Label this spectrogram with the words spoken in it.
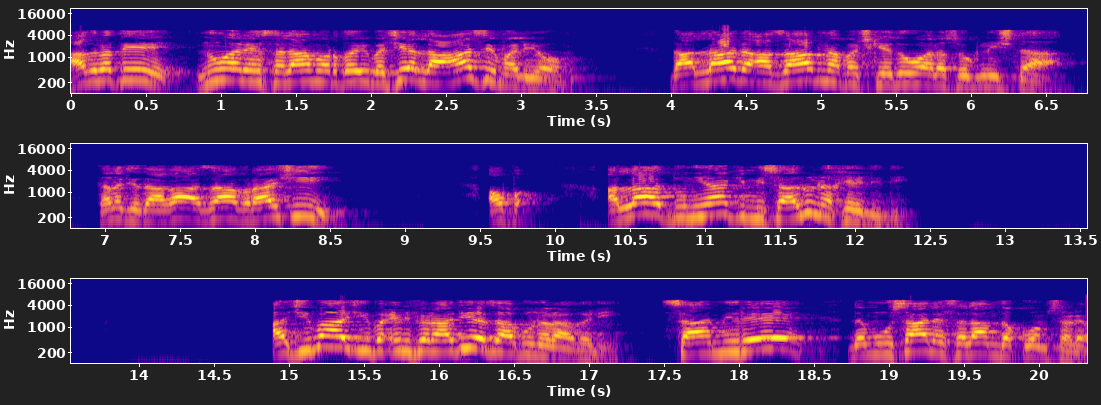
حضرت نوح علیہ السلام ورته بچي الله عاصم اليوم دا الله د عذاب نه بچ کېدو ولا سوق نشتا کله چې داغه عذاب راشي او الله دنیا کې مثالونه خېل دي عجیب عجیب انفرادي عذابونه راغلي سامره د موسی علی السلام د قوم سره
